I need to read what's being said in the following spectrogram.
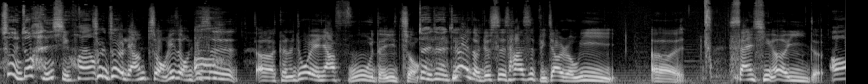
处女座很喜欢。处女座有两种，一种就是呃，可能就为人家服务的一种，对对对。另外一种就是他是比较容易呃。三心二意的哦，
